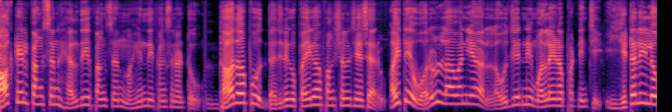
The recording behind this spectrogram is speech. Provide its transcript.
Cocktail function haldi function mehndi function అంటూ దాదాపు డజనుకు పైగా ఫంక్షన్లు చేశారు. అయితే వరుణ్ లావణ్య లవ్ జర్నీ మొదలైనప్పటి నుంచి ఇటలీలో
